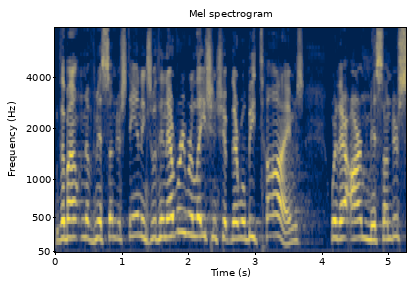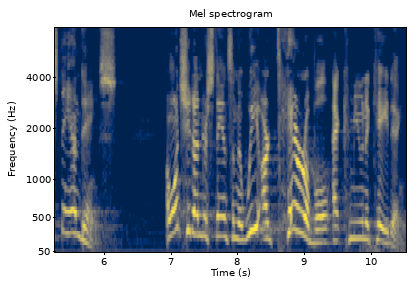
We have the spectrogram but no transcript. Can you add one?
The mountain of misunderstandings. Within every relationship, there will be times where there are misunderstandings. I want you to understand something. We are terrible at communicating.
